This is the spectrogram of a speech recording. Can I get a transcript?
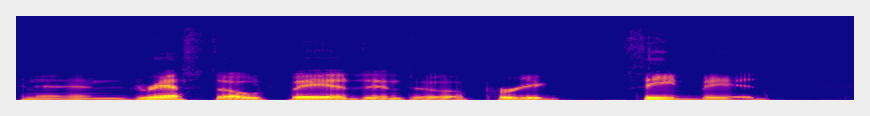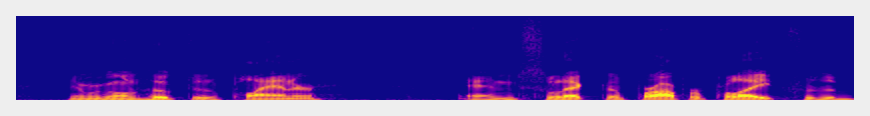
and then dress those beds into a pretty seed bed. Then we're going to hook to the planter and select a proper plate for the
